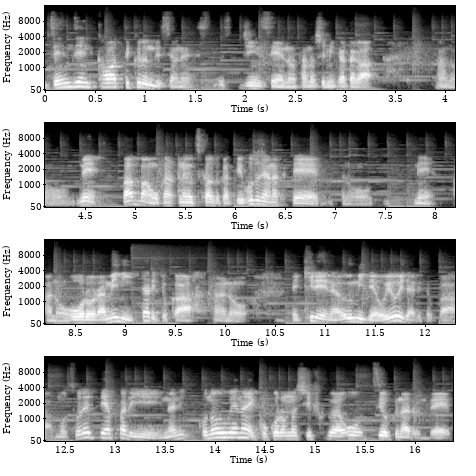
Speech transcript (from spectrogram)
全然変わってくるんですよね。人生の楽しみ方が。あの、ね、バンバンお金を使うとかっていうことじゃなくて、あの、ね、あの、オーロラ見に行ったりとか、あの、綺麗な海で泳いだりとか、もうそれってやっぱり何、この上ない心の私服が強くなるんで、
